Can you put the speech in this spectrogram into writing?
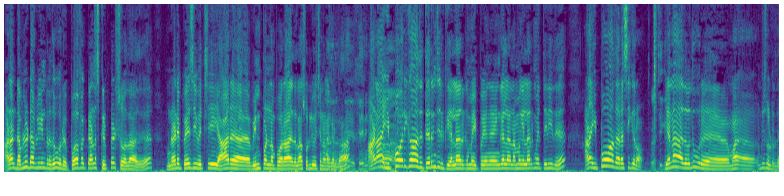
ஆனால் டபிள்யூ ஒரு பர்ஃபெக்டான ஸ்கிரிப்டட் ஷோ தான் அது. முன்னாடியே பேசி வச்சு யார் வின் பண்ண போறா இதெல்லாம் சொல்லி வச்சு நடக்கிறது? தான் ஆனால் இப்போ வரைக்கும் அது தெரிஞ்சிருக்கு எல்லாருக்குமே. இப்போ எங்க எங்க நமக்கு எல்லாருக்குமே தெரியுது. ஆனால் இப்போவும் அதை ரசிக்கிறோம். ஏன்னா அது வந்து ஒரு எப்படி சொல்றது?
